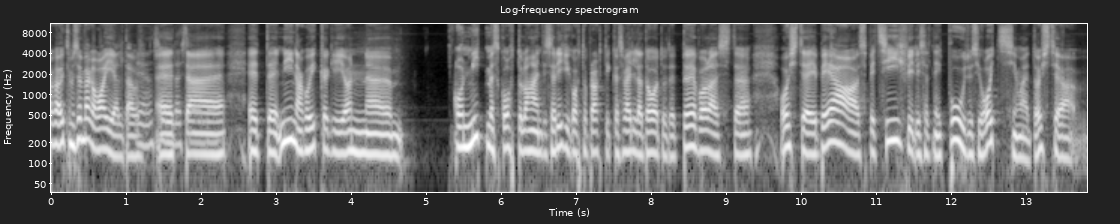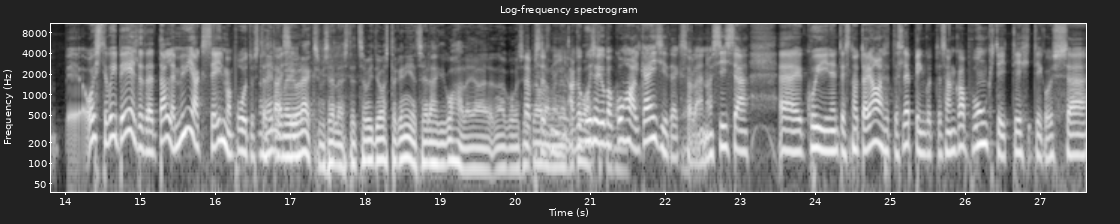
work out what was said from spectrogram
aga ütleme, see on väga vaieldav, et, äh, et nii nagu ikkagi on äh, on mitmes kohtulahendis ja Riigikohtu praktikas välja toodud, et tõepoolest äh, ostja ei pea spetsiifiliselt neid puudusi otsima, et ostja, ostja võib eeldada, et talle müüakse ilma puudusteta no, asi. me ju rääkisime sellest, et sa võid ju osta ka nii, et sa ei lähegi kohale ja nagu. täpselt nii, aga kui sa juba kohal käisid, eks ole, noh siis äh, kui nendes notariaalsetes lepingutes on ka punktid tihti, kus äh,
